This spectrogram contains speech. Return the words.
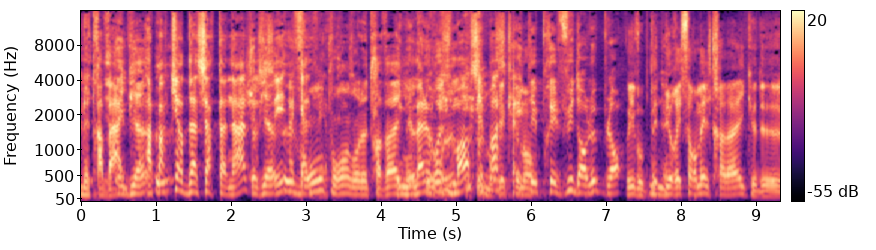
le travail. Eh bien, à eux- partir d'un certain âge, Eh c'est eux un vont calvaire. pour rendre le travail. Mais malheureusement, tout c'est pas ce qui a été prévu dans le plan. Oui, il vaut peut-être Mais- mieux réformer le travail que de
